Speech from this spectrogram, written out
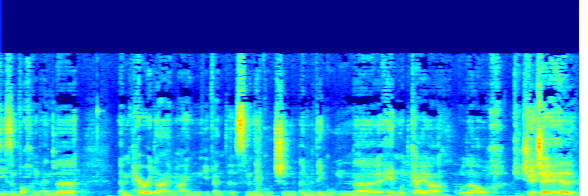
diesem Wochenende im Paradigm ein Event ist mit den guten, äh, mit den guten äh, Helmut Geier oder auch DJ DJ, Hell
